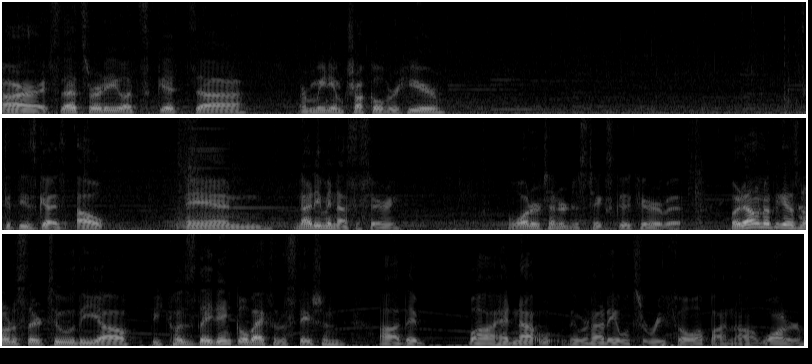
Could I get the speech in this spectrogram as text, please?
Alright, so that's ready. Let's get, uh, our medium truck over here. Let's get these guys out. And not even necessary. Water tender just takes good care of it. But I don't know if you guys noticed there too, the uh, because they didn't go back to the station, uh, they uh, had not they were not able to refill up on uh, water.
